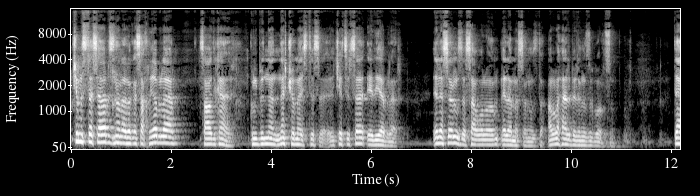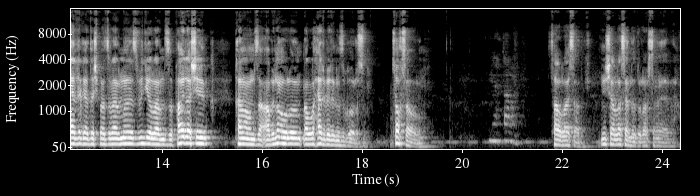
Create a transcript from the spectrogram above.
Kim istəsə bizlə əlaqə saxlaya bilər. Sadiqə qulbindən nə kömək istəsə, keçirsə eləyə bilər. Eləsəniz də sağ olun, eləməsəniz də. Allah hər birinizi qorusun. Dəyərli qardaş bacılarımız, videolarımızı paylaşın, kanalımıza abunə olun. Allah hər birinizi qorusun. Çox sağ olun. Sağ ol ay Sadiq. İnşallah sən də durarsan ayağa.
